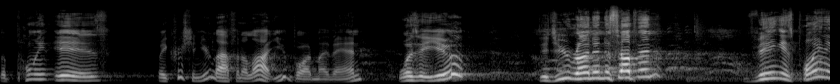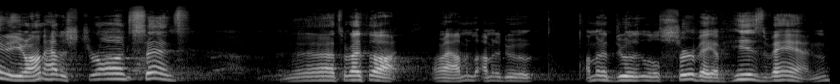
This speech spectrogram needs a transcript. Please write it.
The point is, wait, Christian, you're laughing a lot. You borrowed my van. Was it you? Did you run into something? Ving is pointing at you. I'm having a strong sense. That's what I thought. All right, I'm, I'm going to do I'm to do a little survey of his van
